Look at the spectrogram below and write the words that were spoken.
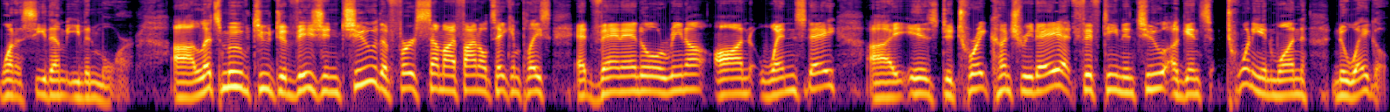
want to see them even more. Uh, let's move to Division Two, the first semifinal taking place at Van Andel Arena on Wednesday. Uh, is Detroit Country Day at 15 and two against 20 and one Nuevo.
